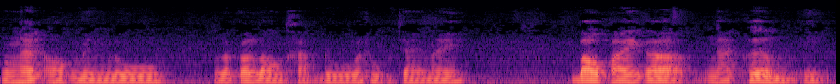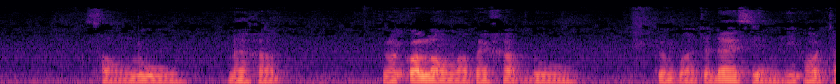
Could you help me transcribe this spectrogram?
ลองงัดออกหนึ่งรูแล้วก็ลองขับดูว่าถูกใจไหม เบาไปก็งัดเพิ่มอีกสองรูนะครับ แล้วก็ลองเอาไปขับดูจนกว่าจะได้เสียงที่พอใจ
